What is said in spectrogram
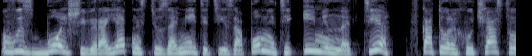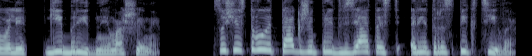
вы с большей вероятностью заметите и запомните именно те, в которых участвовали гибридные машины. Существует также предвзятость ретроспективы.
